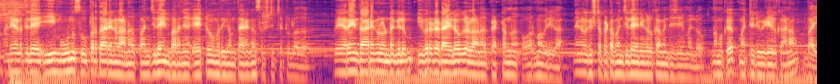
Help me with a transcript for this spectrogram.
മലയാളത്തിലെ ഈ മൂന്ന് സൂപ്പർ താരങ്ങളാണ് പഞ്ച് ലൈൻ പറഞ്ഞ് ഏറ്റവും അധികം തരംഗം സൃഷ്ടിച്ചിട്ടുള്ളത്. വേറെയും താരങ്ങളുണ്ടെങ്കിലും ഇവരുടെ ഡയലോഗുകളാണ് പെട്ടെന്ന് ഓർമ്മ വരിക. നിങ്ങൾക്ക് ഇഷ്ടപ്പെട്ട പഞ്ച് ലൈനുകൾ കമന്റ് ചെയ്യുമല്ലോ. നമുക്ക് മറ്റൊരു വീഡിയോയിൽ കാണാം. ബൈ.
